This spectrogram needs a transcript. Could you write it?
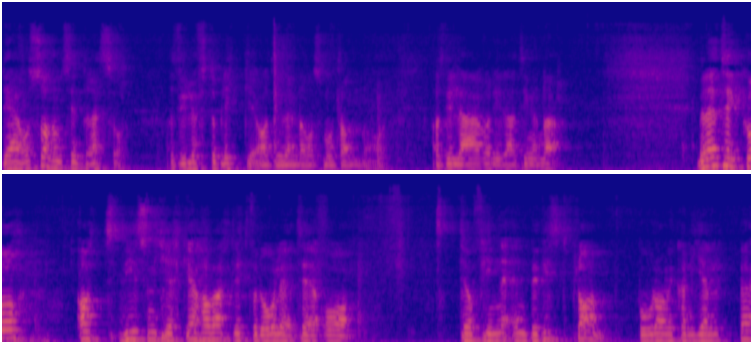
Det er også hans interesser. At vi løfter blikket, og at vi vender oss mot ham. Og at vi lærer de der tingene der. Men jeg tenker at vi som kirke har vært litt for dårlige til å til å finne en bevisst plan på hvordan vi kan hjelpe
